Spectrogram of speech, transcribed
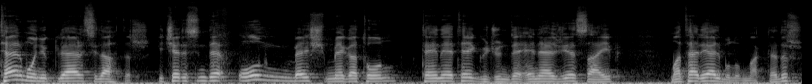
termonükleer silahtır. İçerisinde 15 megaton TNT gücünde enerjiye sahip materyal bulunmaktadır.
